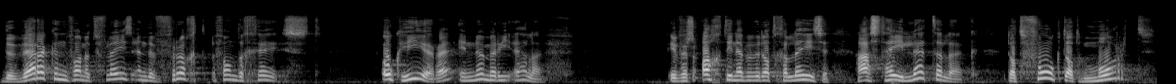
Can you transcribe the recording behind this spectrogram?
De werken van het vlees en de vrucht van de geest. Ook hier hè, in nummer 11. In vers 18 hebben we dat gelezen. Haast heel letterlijk. Dat volk dat mort,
